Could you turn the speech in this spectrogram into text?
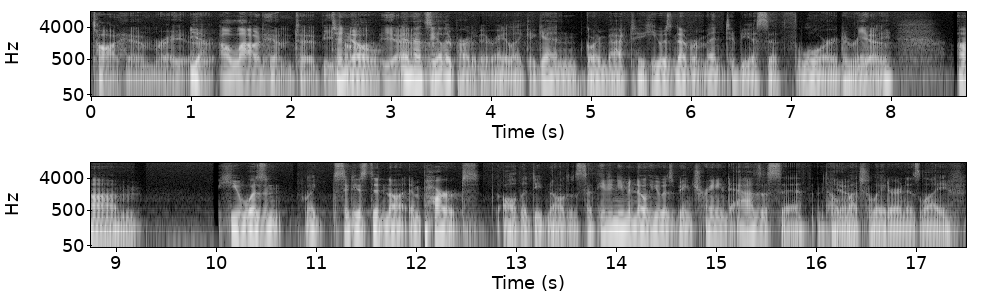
taught him, right? Yeah. Or allowed him to be to taught. know. Yeah, And that's the other part of it, right? Like again, going back to he was never meant to be a Sith Lord, really. Yeah. Um he wasn't like Sidious did not impart all the deep knowledge of the Sith. He didn't even know he was being trained as a Sith until Yeah. much later in his life.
